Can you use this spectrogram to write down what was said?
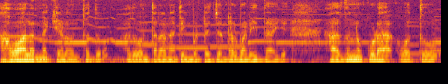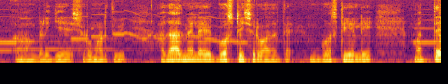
ಅಹವಾಲನ್ನು ಕೇಳುವಂಥದ್ದು. ಅದು ಒಂಥರ ನಥಿಂಗ್ ಬಟ್ ಜನರಲ್ ಬಾಡಿ ಇದ್ದ ಹಾಗೆ. ಅದನ್ನು ಕೂಡ ಆ, ಬೆಳಿಗ್ಗೆ ಶುರು ಮಾಡ್ತೀವಿ. ಅದಾದಮೇಲೆ ಗೋಷ್ಠಿ ಶುರುವಾಗುತ್ತೆ ಗೋಷ್ಠಿಯಲ್ಲಿ ಮತ್ತೆ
